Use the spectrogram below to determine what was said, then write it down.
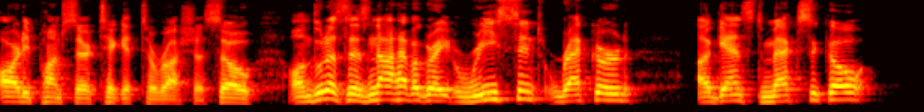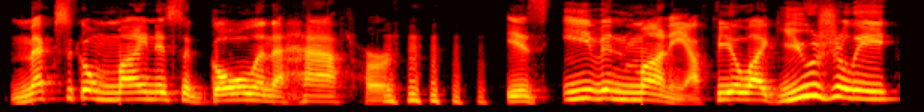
already punched their ticket to Russia. So Honduras does not have a great recent record against Mexico, Mexico minus a goal and a half, her, is even money. I feel like usually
